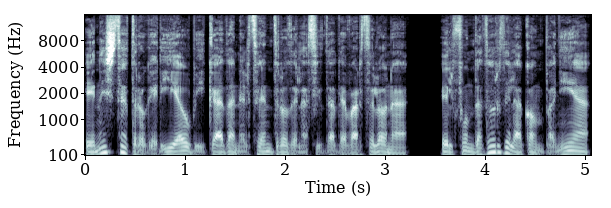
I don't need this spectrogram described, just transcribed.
En esta droguería ubicada en el centro de la ciudad de Barcelona, el fundador de la compañía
